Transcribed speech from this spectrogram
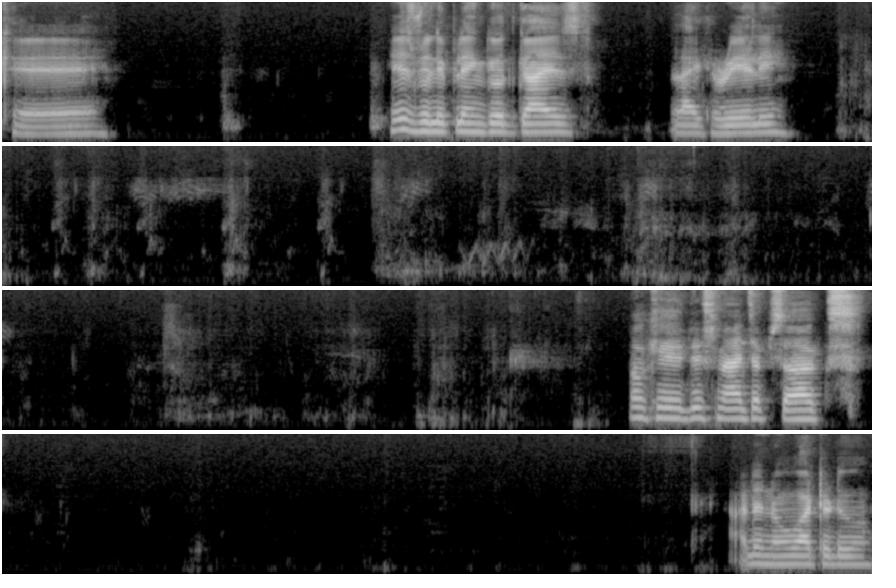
Okay. He's really playing good, guys. Like, really. Okay, this matchup sucks. I don't know what to do.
